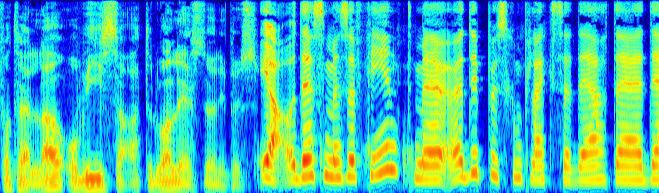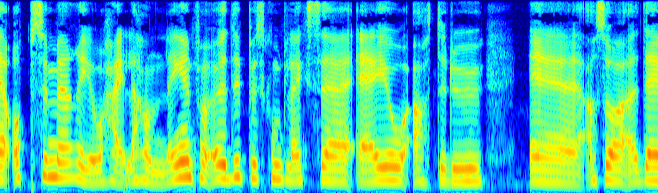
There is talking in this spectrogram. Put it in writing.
fortelle og vise at du har lest Ødipus. Ja, og det som er så fint med Ødipus-komplekset, det er at det, det oppsummerer jo hele handlingen. For Ødipus-komplekset er jo at du eh, Altså, det er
